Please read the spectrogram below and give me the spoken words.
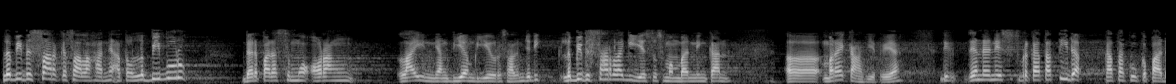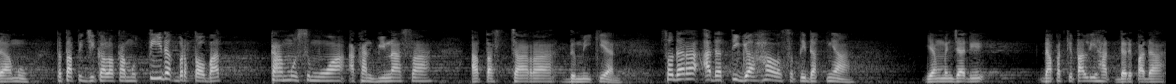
Lebih besar kesalahannya atau lebih buruk daripada semua orang lain yang diam di Yerusalem. Jadi lebih besar lagi Yesus membandingkan uh, mereka gitu ya. Dan Yesus berkata, tidak kataku kepadamu. Tetapi jikalau kamu tidak bertobat, kamu semua akan binasa atas cara demikian. Saudara, ada tiga hal setidaknya yang menjadi dapat kita lihat daripada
